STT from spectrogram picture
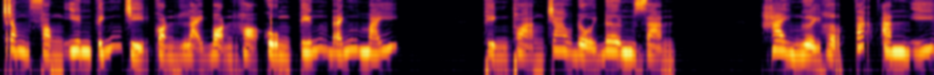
Trong phòng yên tĩnh chỉ còn lại bọn họ cùng tiếng đánh máy. Thỉnh thoảng trao đổi đơn giản. Hai người hợp tác ăn ý.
